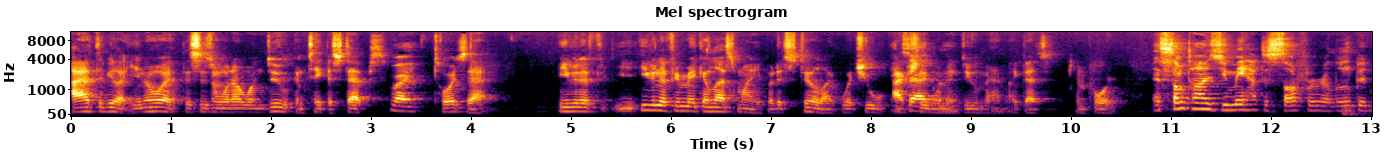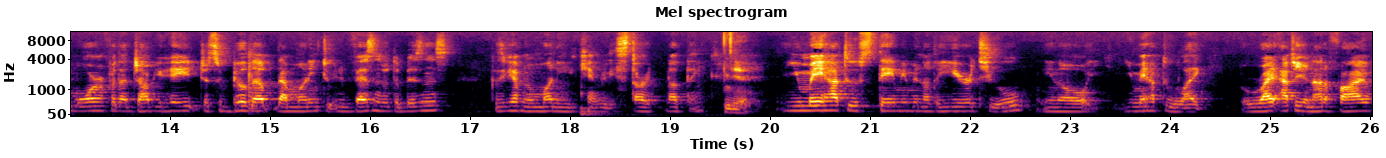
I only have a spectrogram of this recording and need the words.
I have to be like, you know what, this isn't what I want to do, and take the steps Right. towards that. Even if even if you're making less money, but it's still like what you actually want to do, man. Like that's important. And sometimes you may have to suffer a little bit more for that job you hate just to build up that money to invest into the business. Because if you have no money, you can't really start nothing. Yeah. You may have to stay maybe another year or two. You know, you may have to like right after your nine to five,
